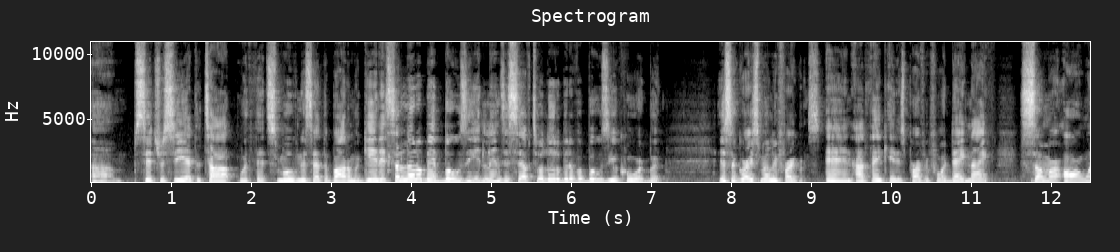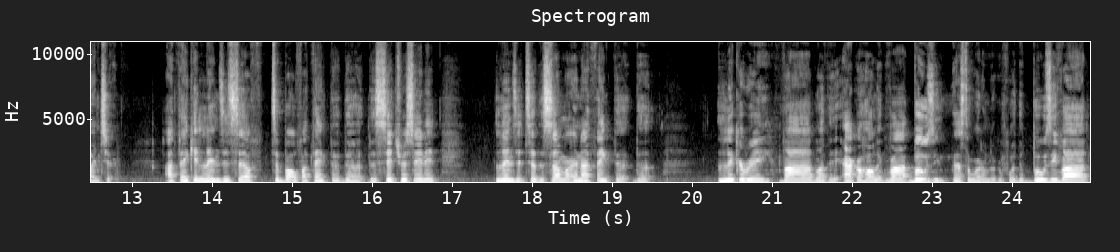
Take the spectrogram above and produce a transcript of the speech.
Um, citrusy at the top with that smoothness at the bottom. Again, it's a little bit boozy. It lends itself to a little bit of a boozy accord, but it's a great smelling fragrance. And I think it is perfect for a date night, summer or winter. I think it lends itself to both. I think the, the, the citrus in it lends it to the summer, and I think the, the liquory vibe or the alcoholic vibe, boozy, that's the word I'm looking for, the boozy vibe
